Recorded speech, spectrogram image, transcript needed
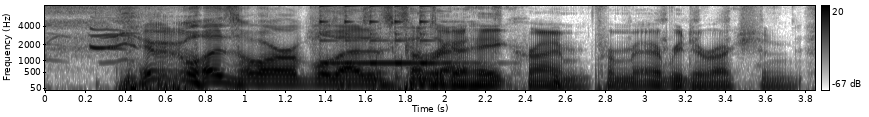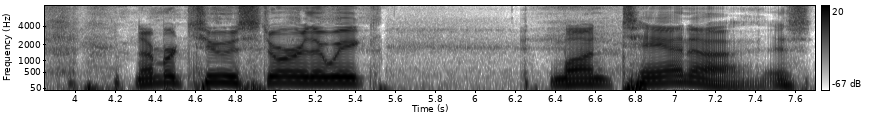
it was horrible. That is Sounds like a hate crime from every direction. Number two story of the week: Montana is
